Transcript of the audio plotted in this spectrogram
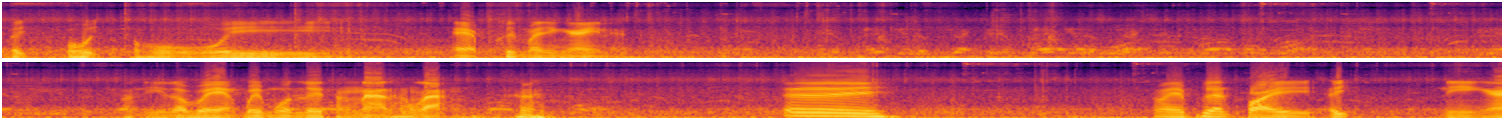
เฮ้ย โอ้ยโอ้โหยแอบขึ้นมายังไงเนี่ย ตอนนี้เราแวงไปหมดเลยทั้งหน้าทั้งหลัง เอ้ยทำไมเพื่อนปล่อย เอ้ย นี่ไง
